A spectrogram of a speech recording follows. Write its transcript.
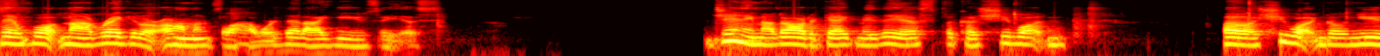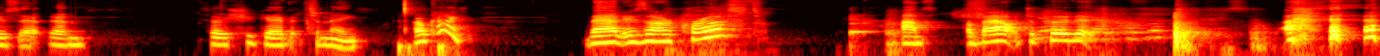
than what my regular almond flour that I use is. Jenny, my daughter, gave me this because she wasn't uh, she wasn't going to use it, and so she gave it to me. Okay. That is our crust. I'm about to put it.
